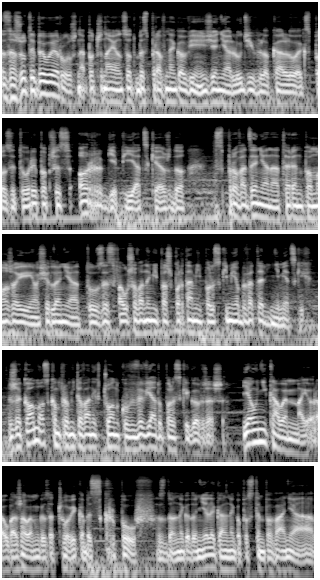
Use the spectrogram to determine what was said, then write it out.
Zarzuty były różne, poczynając od bezprawnego więzienia ludzi w lokalu ekspozytury, poprzez orgie pijackie, aż do sprowadzenia na teren Pomorza i osiedlenia tu ze sfałszowanymi paszportami polskimi obywateli niemieckich, rzekomo skompromitowanych członków wywiadu polskiego w Rzeszy. Ja unikałem majora, uważałem go za człowieka bez skrupułów, zdolnego do nielegalnego postępowania,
